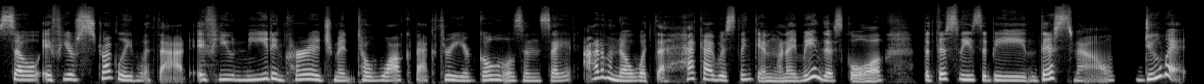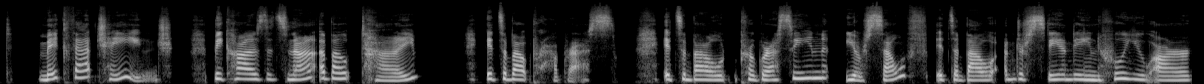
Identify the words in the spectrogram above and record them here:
So, if you're struggling with that, if you need encouragement to walk back through your goals and say, I don't know what the heck I was thinking when I made this goal, but this needs to be this now, do it. Make that change because it's not about time, it's about progress. It's about progressing yourself. It's about understanding who you are,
